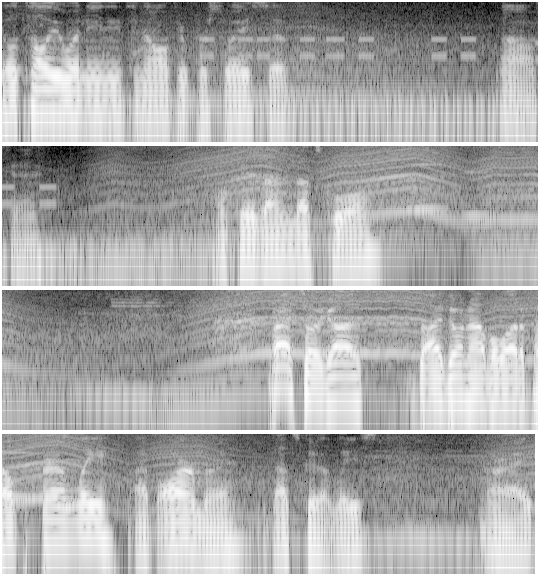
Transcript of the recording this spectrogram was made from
He'll tell you what you need to know if you're persuasive. Oh, okay. Okay then, that's cool. Alright, so I got... I don't have a lot of health apparently. I have armor. That's good at least. Alright.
